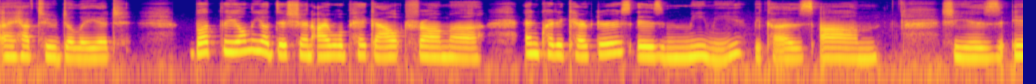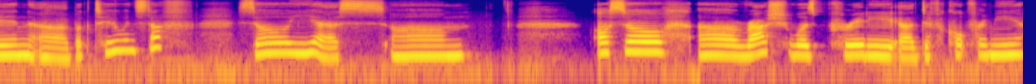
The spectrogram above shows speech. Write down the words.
I have to delay it. But the only audition I will pick out from uh, end credit characters is Mimi because um, she is in uh, book two and stuff. So yes. Um, also, uh, Rash was pretty uh, difficult for me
